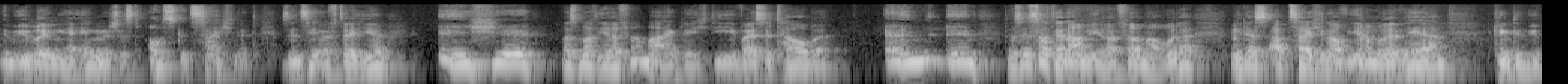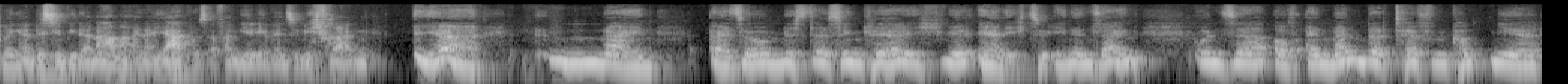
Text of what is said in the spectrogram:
Im Übrigen, Ihr Englisch ist ausgezeichnet. Sind Sie öfter hier? ich, äh, Was macht Ihre Firma eigentlich? Die Weiße Taube. ähm, ähm, Das ist doch der Name Ihrer Firma, oder? Wie das Abzeichen auf Ihrem Revers. Klingt im Übrigen ein bisschen wie der Name einer Yakuza-Familie, wenn Sie mich fragen. Ja, nein. Also, Mr. Sinclair, ich will ehrlich zu Ihnen sein. Unser Aufeinandertreffen kommt mir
